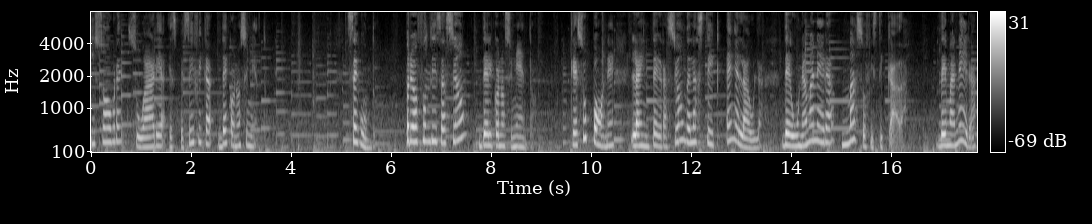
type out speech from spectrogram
y sobre su área específica de conocimiento. Segundo, profundización del conocimiento, que supone la integración de las TIC en el aula de una manera más sofisticada de manera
